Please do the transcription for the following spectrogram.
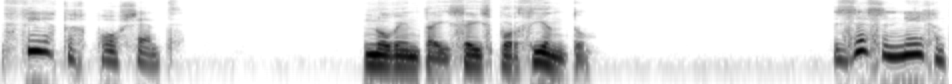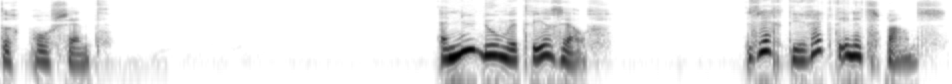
40 procent, Noventa y seis por ciento. 96 procent. En nu doen we het weer zelf. Zeg direct in het Spaans.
